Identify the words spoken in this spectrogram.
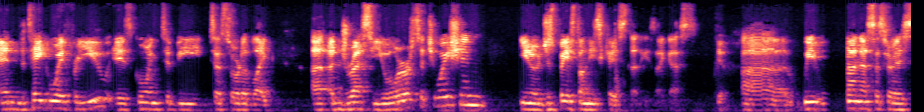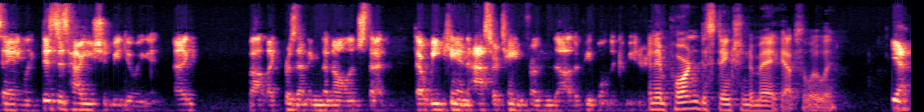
and the takeaway for you is going to be to sort of like uh, address your situation. You know, just based on these case studies, I guess. Yeah. Uh, we we're not necessarily saying like this is how you should be doing it. And about like presenting the knowledge that that we can ascertain from the other people in the community. An important distinction to make, absolutely. Yeah.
